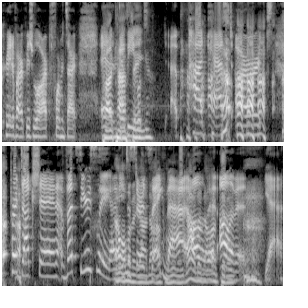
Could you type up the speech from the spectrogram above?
creative art, visual art, performance art. And they'll be able to podcasting. Podcast art, production. But seriously, I All need to it, start yeah, saying absolutely. that. No, all no, of no, it. All of it. Yeah.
